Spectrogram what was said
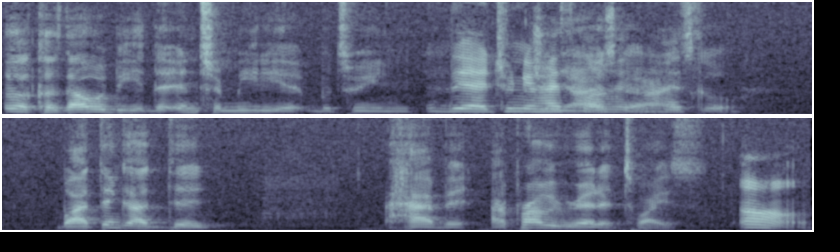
because that would be the intermediate between. Yeah, junior, high junior school, high school and high high school. But I think I did have it. I probably read it twice. Oh.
